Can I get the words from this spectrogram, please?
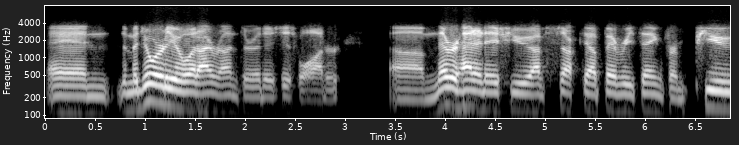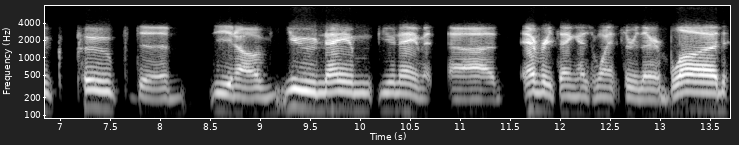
And the majority of what I run through it is just water. Um, never had an issue. I've sucked up everything from puke, poop, to you know, you name you name it. Uh, everything has went through their blood,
